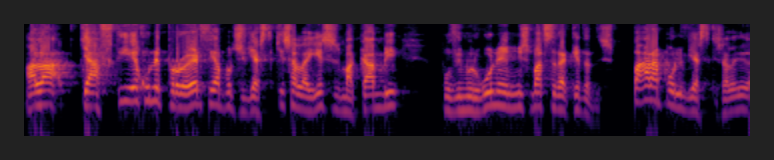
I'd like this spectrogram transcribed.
Αλλά και αυτοί έχουν προέρθει από τις βιαστικές αλλαγές της Μακάμπη που δημιουργούν mismatch στη ρακέτα της. Πάρα πολύ βιαστικές αλλαγές.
